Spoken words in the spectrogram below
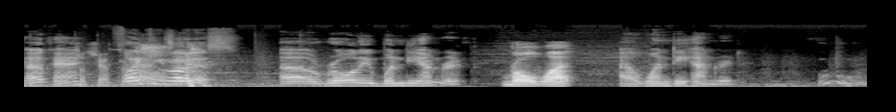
Okay. Don't you have to Flanking bonus. Uh, roll a one d hundred. Roll what? A one d hundred. Ooh.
